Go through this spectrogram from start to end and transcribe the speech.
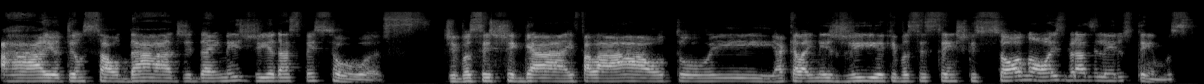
Ah, eu tenho saudade da energia das pessoas de você chegar e falar alto e aquela energia que você sente que só nós brasileiros temos,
